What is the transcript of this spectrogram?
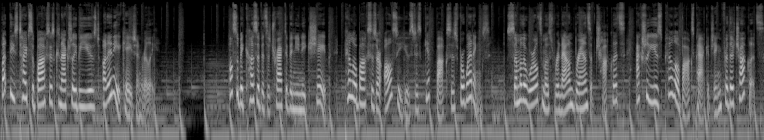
But these types of boxes can actually be used on any occasion, really. Also, because of its attractive and unique shape, pillow boxes are also used as gift boxes for weddings. Some of the world's most renowned brands of chocolates actually use pillow box packaging for their chocolates.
